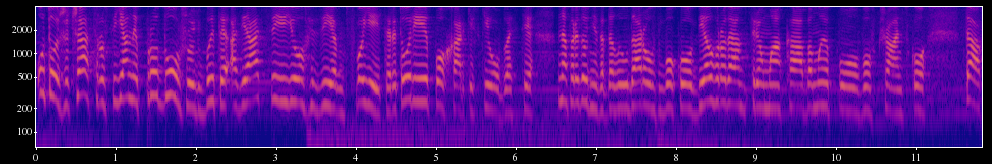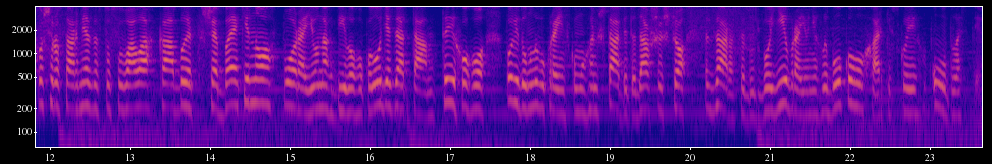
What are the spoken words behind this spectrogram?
У той же час росіяни продовжують бити авіацією зі своєї території по Харківській області. Напередодні завдали удару з боку Білгорода трьома кабами по Вовчанську. Також Росармія застосувала з Шебекіно по районах Білого Колодязя та Тихого. Повідомили в українському генштабі, додавши, що зараз ідуть бої в районі глибокого Харківської області.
